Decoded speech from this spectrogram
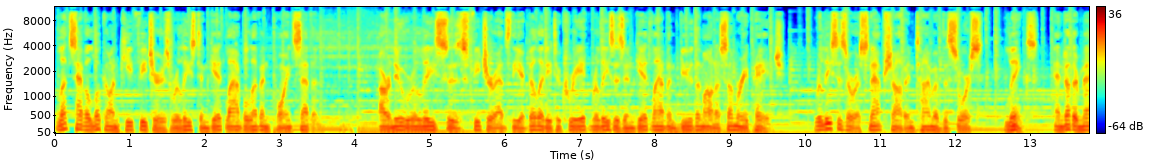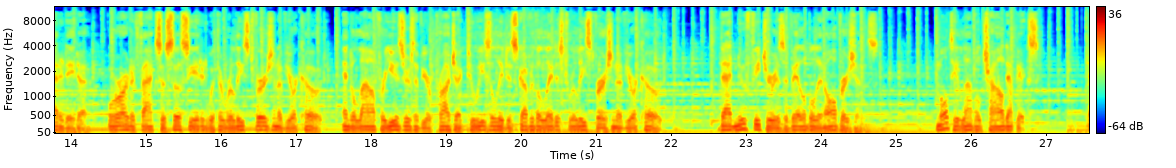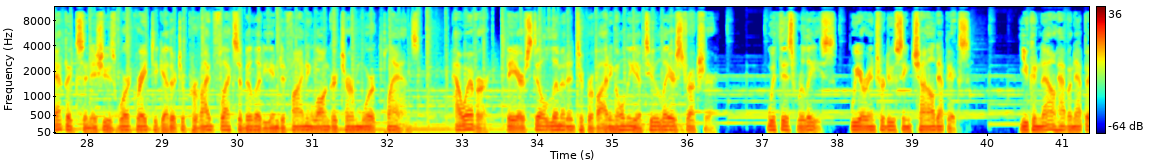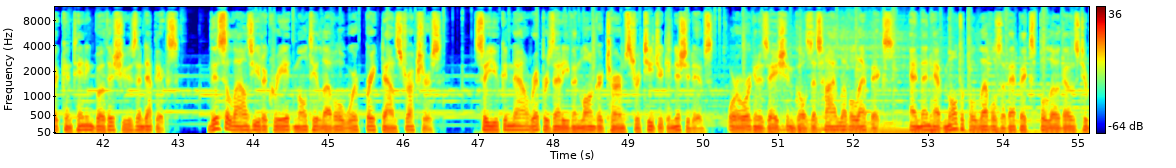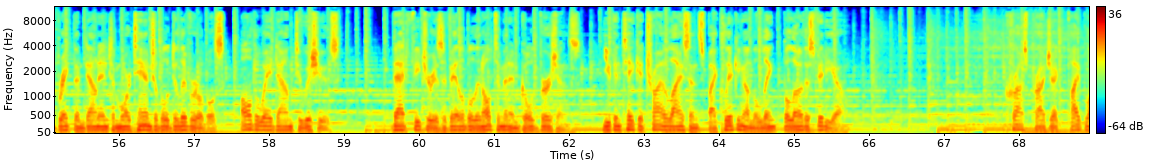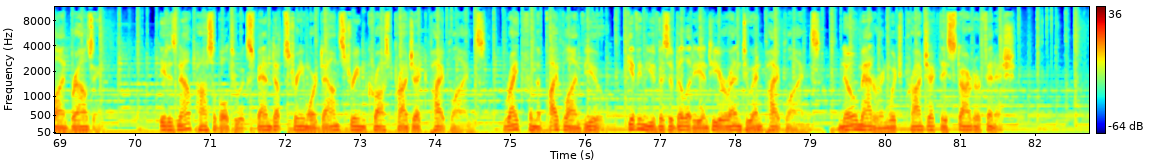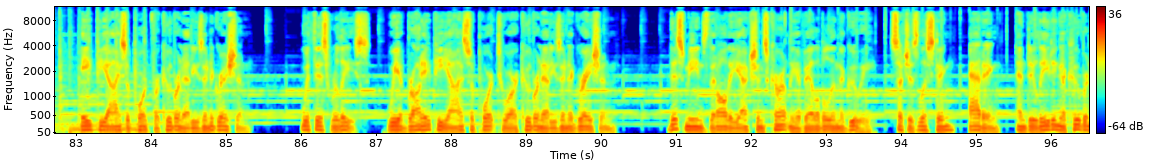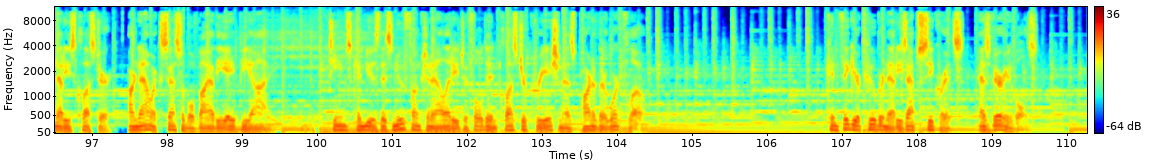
Let's have a look on key features released in GitLab 11.7. Our new releases feature adds the ability to create releases in GitLab and view them on a summary page. Releases are a snapshot in time of the source, links, and other metadata, or artifacts associated with a released version of your code, and allow for users of your project to easily discover the latest released version of your code. That new feature is available in all versions. Multi-level child epics. Epics and issues work great together to provide flexibility in defining longer-term work plans. However, they are still limited to providing only a two-layer structure. With this release, we are introducing child epics, you can now have an epic containing both issues and epics. This allows you to create multi-level work breakdown structures. So you can now represent even longer-term strategic initiatives, or organization goals as high-level epics, and then have multiple levels of epics below those to break them down into more tangible deliverables, all the way down to issues. That feature is available in Ultimate and Gold versions. You can take a trial license by clicking on the link below this video. Cross-project pipeline browsing it is now possible to expand upstream or downstream cross-project pipelines, right from the pipeline view, giving you visibility into your end-to-end -end pipelines, no matter in which project they start or finish. API support for Kubernetes integration. With this release, we have brought API support to our Kubernetes integration. This means that all the actions currently available in the GUI, such as listing, adding, and deleting a Kubernetes cluster, are now accessible via the API teams can use this new functionality to fold in cluster creation as part of their workflow. Configure Kubernetes app secrets as variables.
